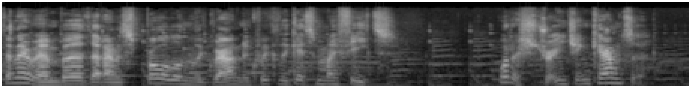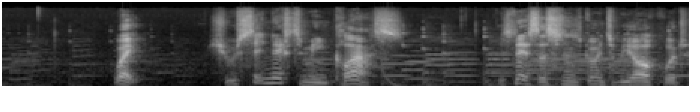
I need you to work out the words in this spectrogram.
Then I remember that I'm sprawled on the ground and quickly get to my feet. What a strange encounter. Wait, she was sitting next to me in class. This next lesson is going to be awkward.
